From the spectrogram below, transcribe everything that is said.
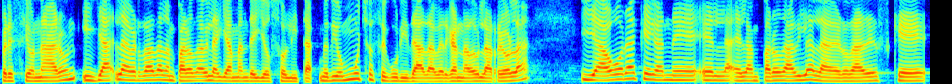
presionaron y ya, la verdad, al Amparo Dávila ya mandé yo solita. Me dio mucha seguridad haber ganado la Reola. Y ahora que gané el, Amparo Dávila, la verdad es que,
